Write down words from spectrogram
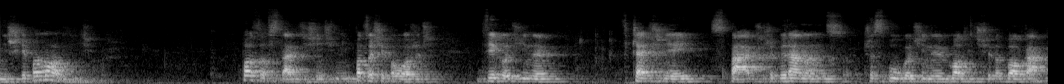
niż się pomodlić. Po co wstać 10 minut? Po co się położyć dwie godziny wcześniej spać, żeby rano przez pół godziny modlić się do Boga,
